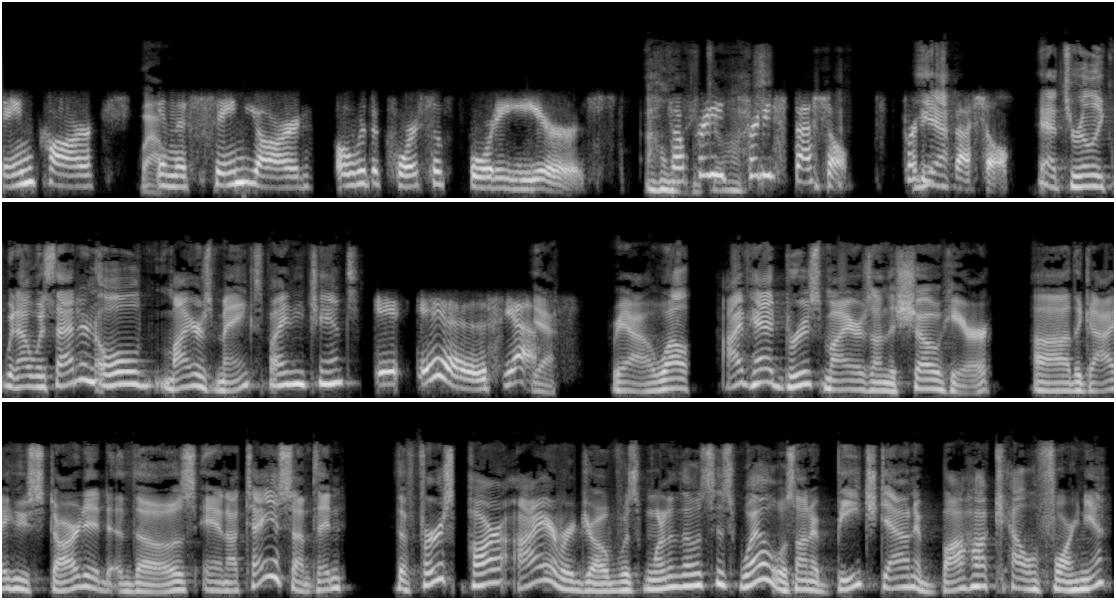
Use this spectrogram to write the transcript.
same car, wow. in the same yard over the course of 40 years. Oh so pretty, gosh. pretty special. Pretty yeah. special. Yeah, it's really. Cool. Now, was that an old Myers Manx by any chance? It is. Yes. Yeah. Yeah. Well, I've had Bruce Myers on the show here, uh, the guy who started those, and I'll tell you something. The first car I ever drove was one of those as well. It was on a beach down in Baja, California.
